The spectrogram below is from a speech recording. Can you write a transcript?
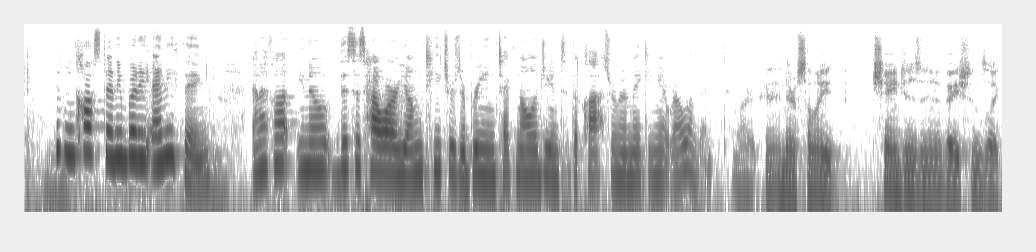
It mm. didn't cost anybody anything. And I thought, you know, this is how our young teachers are bringing technology into the classroom and making it relevant. Right, and, and there's so many changes and innovations, like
